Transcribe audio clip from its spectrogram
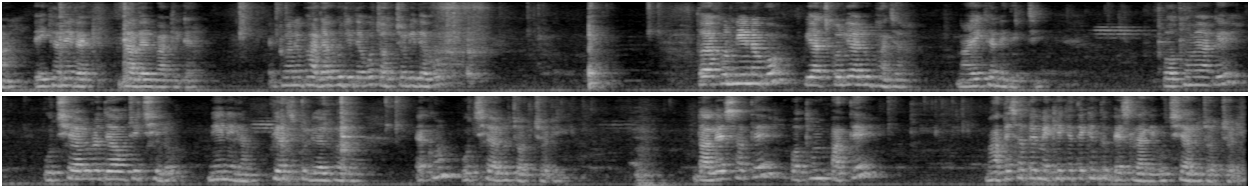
না, এইখানে রাখি ডালের বাটিটা। একটুখানি ভাজাভুজি দেবো, চচ্চড়ি দেবো। তো এখন নিয়ে নেব পেঁয়াজ কলি আলু ভাজা। না, এইখানে দিচ্ছি। প্রথমে আগে উচ্ছে আলুটা দেওয়া উচিত ছিল, নিয়ে নিলাম পেঁয়াজ কলি আলু ভাজা। এখন উচ্ছে আলু চচ্চড়ি। ডালের সাথে প্রথম পাতে ভাতের সাথে মেখে খেতে কিন্তু বেশ লাগে, উচ্ছে, আলু, চচ্চড়ি।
